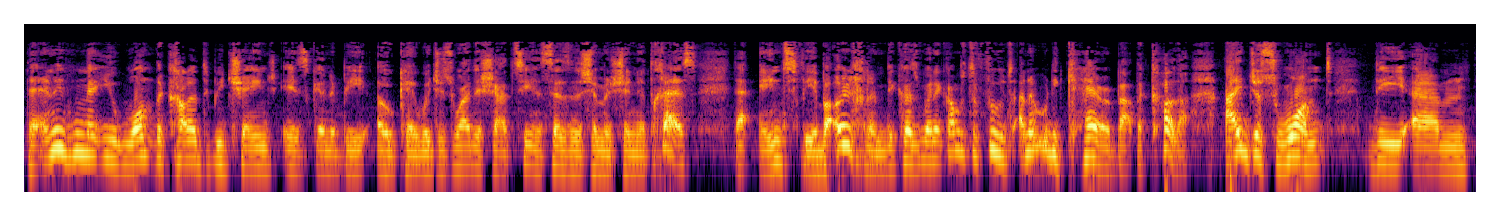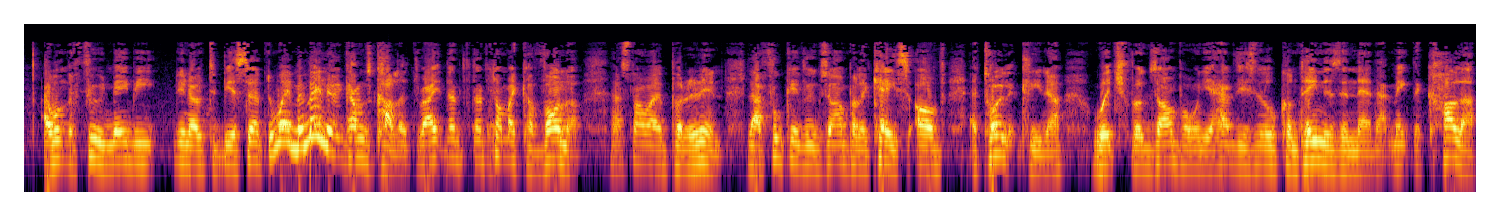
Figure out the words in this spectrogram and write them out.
that anything that you want the color to be changed is going to be okay, which is why the Shatzi says in the Shemon Because when it comes to foods, I don't really care about the color. I just want the um, I want the food maybe you know to be a certain way. But mainly it comes colored, right? That's, that's not my kavona. That's not why I put it in. La for example, a case of a toilet cleaner, which, for example, when you have these little containers in there that make the color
